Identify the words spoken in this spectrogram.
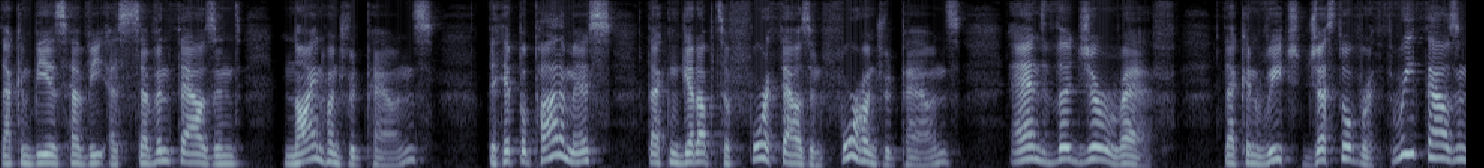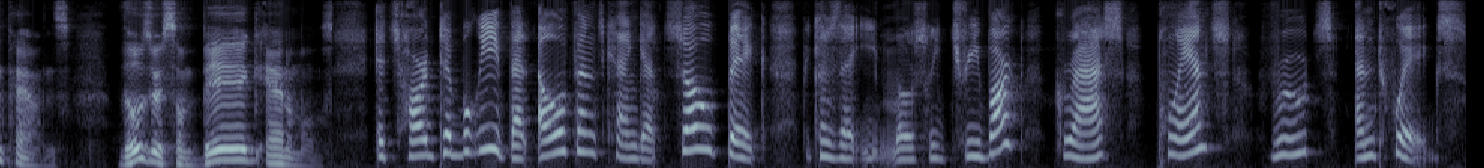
that can be as heavy as 7,900 pounds, the hippopotamus, that can get up to 4,400 pounds, and the giraffe that can reach just over 3,000 pounds. Those are some big animals. It's hard to believe that elephants can get so big because they eat mostly tree bark, grass, plants, roots, and twigs.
